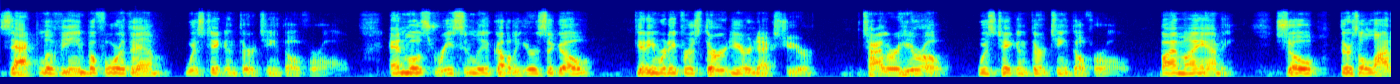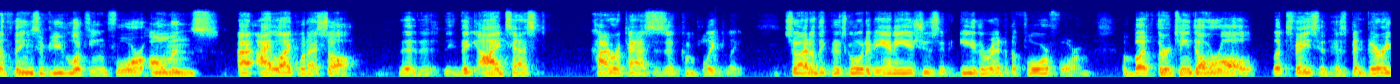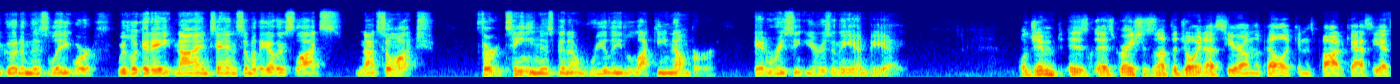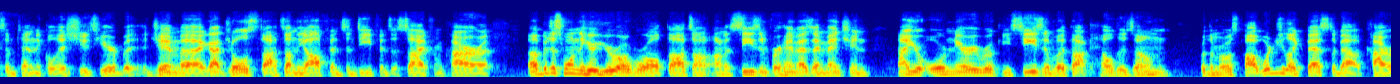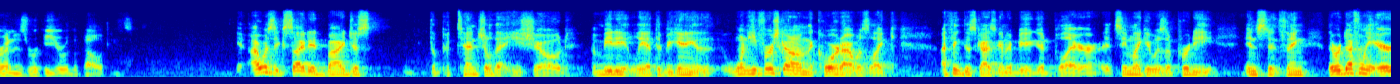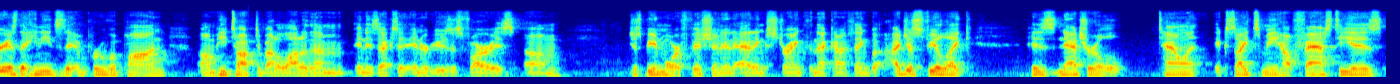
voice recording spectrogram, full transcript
Zach LaVine before them was taken 13th overall. And most recently, a couple of years ago, getting ready for his third year next year, Tyler Herro was taken 13th overall by Miami. So there's a lot of things. If you're looking for omens, I, I like what I saw. The, the, the eye test Kira passes it completely. So I don't think there's going to be any issues at either end of the floor for him. But 13th overall, let's face it, has been very good in this league where we look at 8, 9, 10, some of the other slots, not so much. 13 has been a really lucky number in recent years in the NBA. Well, Jim is, is gracious enough to join us here on the Pelicans podcast. He had some technical issues here, but Jim, uh, I got Joel's thoughts on the offense and defense aside from Kira. Uh, but just wanted to hear your overall thoughts on, on a season for him. As I mentioned, not your ordinary rookie season, but I thought held his own for the most part. What did you like best about Kira and his rookie year with the Pelicans? I was excited by just the potential that he showed immediately at the beginning of the, when he first got on the court. I was like, I think this guy's going to be a good player. It seemed like it was a pretty instant thing. There were definitely areas that he needs to improve upon. Um, he talked about a lot of them in his exit interviews as far as um, just being more efficient and adding strength and that kind of thing. But I just feel like his natural talent excites me. How fast he is.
